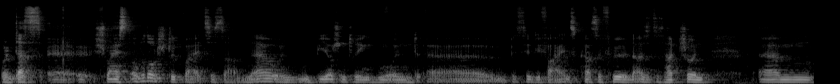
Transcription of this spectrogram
Und das äh, schweißt auch wieder ein Stück weit zusammen. Ne? Und ein Bierchen trinken und äh, ein bisschen die Vereinskasse füllen. Also das hat schon ähm,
